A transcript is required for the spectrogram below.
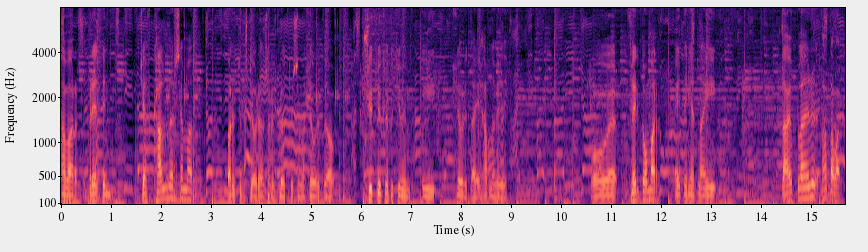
það var breytin Jeff Calver sem var upptökustjóri á þessari blötu sem var hljóðrituð á 70 klukkutímum í hljóðrita í Hafnafiði og uh, fleiri dómar einnig hérna í dagblæðinu þarna var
